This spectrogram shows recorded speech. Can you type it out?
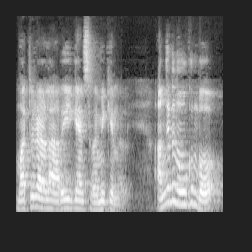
മറ്റൊരാളെ അറിയിക്കാൻ ശ്രമിക്കുന്നത്. അങ്ങനെ നോക്കുമ്പോൾ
